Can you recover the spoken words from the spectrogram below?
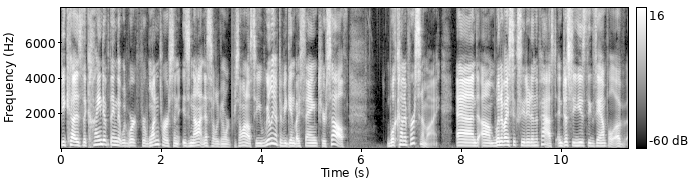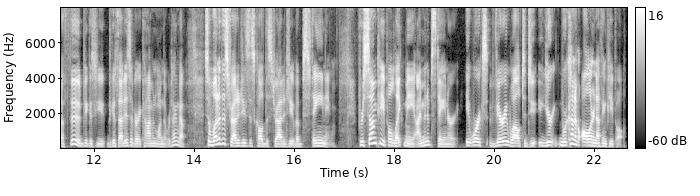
Because the kind of thing that would work for one person is not necessarily going to work for someone else. So you really have to begin by saying to yourself, what kind of person am I? And um, when have I succeeded in the past? And just to use the example of, of food, because you because that is a very common one that we're talking about. So one of the strategies is called the strategy of abstaining. For some people, like me, I'm an abstainer. It works very well to do. You're we're kind of all or nothing people.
